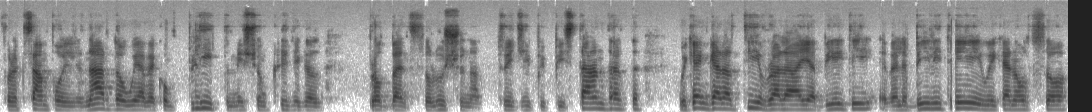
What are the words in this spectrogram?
For example, in Leonardo, we have a complete mission critical broadband solution at 3GPP standard. We can guarantee reliability, availability. We can also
